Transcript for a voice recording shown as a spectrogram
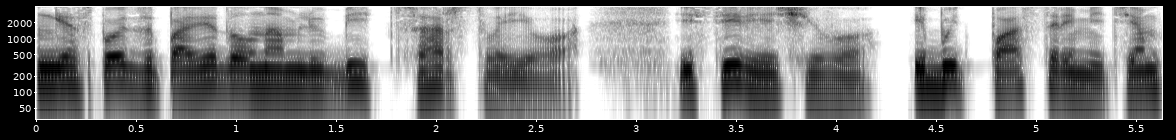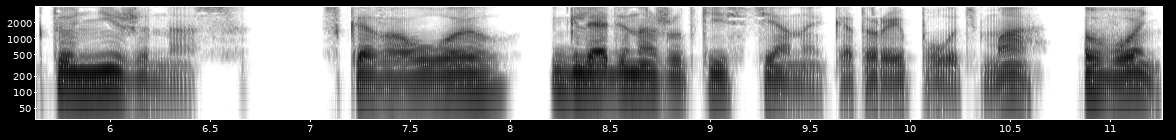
«Господь заповедал нам любить царство Его, и стеречь Его, и быть пастырями тем, кто ниже нас», — сказал Лойл, глядя на жуткие стены, которые полутьма, вонь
